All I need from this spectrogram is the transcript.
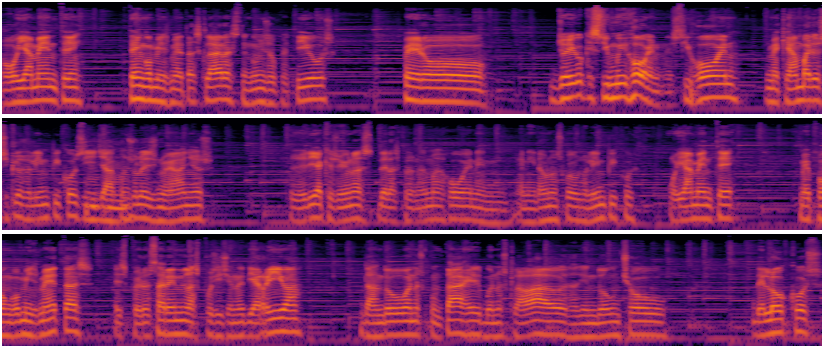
Obviamente tengo mis metas claras, tengo mis objetivos. Pero yo digo que estoy muy joven. Estoy joven. Me quedan varios ciclos olímpicos y ya con solo 19 años yo diría que soy una de las personas más jóvenes en, en, ir a unos Juegos Olímpicos. Obviamente me pongo mis metas, espero estar en las posiciones de arriba, dando buenos puntajes, buenos clavados, haciendo un show de locos,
